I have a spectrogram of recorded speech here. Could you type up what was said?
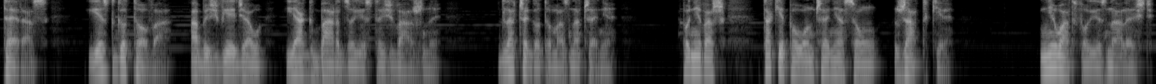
teraz, jest gotowa, abyś wiedział, jak bardzo jesteś ważny. Dlaczego to ma znaczenie? Ponieważ takie połączenia są rzadkie. Niełatwo je znaleźć,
